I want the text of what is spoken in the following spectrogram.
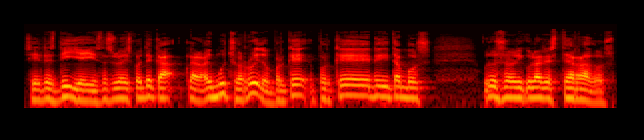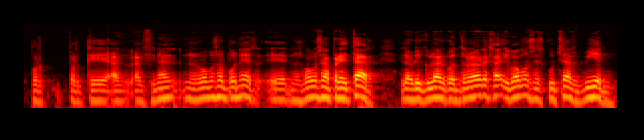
si eres DJ y estás en una discoteca, claro, hay mucho ruido. ¿Por qué, ¿Por qué necesitamos unos auriculares cerrados, porque al, final nos vamos a poner, eh, nos vamos a apretar el auricular contra la oreja y vamos a escuchar bien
